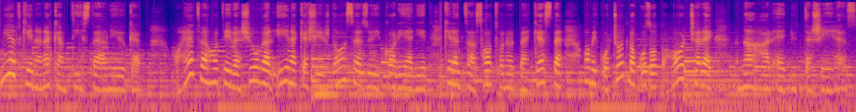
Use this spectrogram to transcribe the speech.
miért kéne nekem tisztelni őket. A 76 éves Jóvel énekes és dalszerzői karrierjét 1965-ben kezdte, amikor csatlakozott a hadsereg Nahal együtteséhez.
